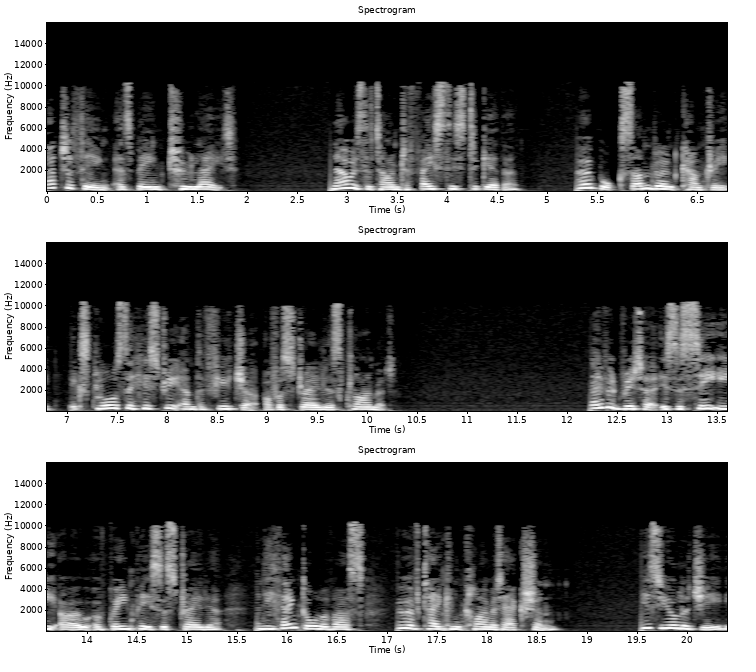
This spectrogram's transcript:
such a thing as being too late. Now is the time to face this together. Her book, Sunburnt Country, explores the history and the future of Australia's climate. David Ritter is the CEO of Greenpeace Australia, and he thanked all of us who have taken climate action. His eulogy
